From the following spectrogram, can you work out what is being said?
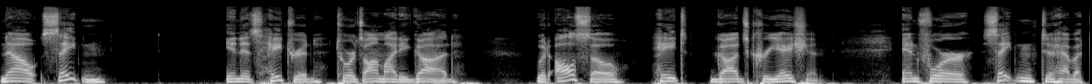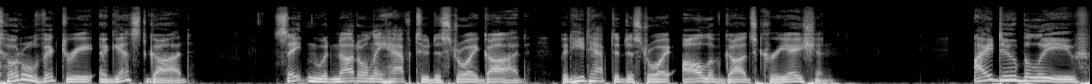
Now, Satan, in its hatred towards Almighty God, would also hate God's creation. And for Satan to have a total victory against God, Satan would not only have to destroy God, but he'd have to destroy all of God's creation. I do believe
